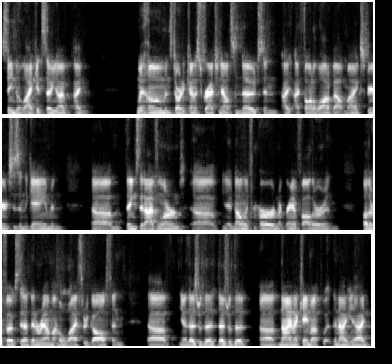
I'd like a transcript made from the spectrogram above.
seemed to like it. So, you know, I, I went home and started kind of scratching out some notes and I, I thought a lot about my experiences in the game and um, things that I've learned, uh, you know, not only from her and my grandfather and other folks that I've been around my whole life through golf. And, uh, you know, those were the, those were the uh, nine I came up with. And I, you know, I,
